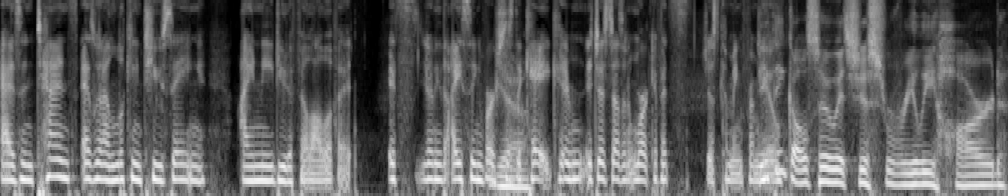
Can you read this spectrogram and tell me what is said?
as intense as when I'm looking to you saying, I need you to fill all of it. It's, you know, what I mean, the icing versus the cake. And it just doesn't work if it's just coming from Do you. you think also it's just really hard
